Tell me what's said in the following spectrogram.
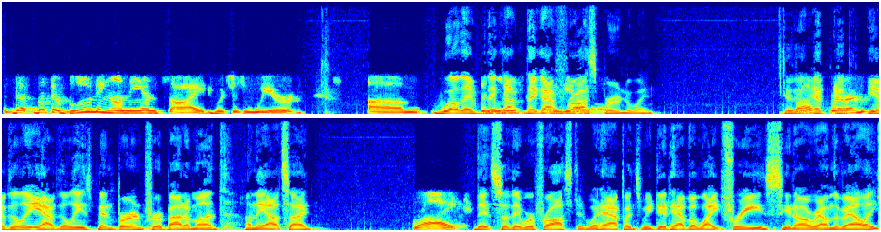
the, but they're blooming on the inside, which is weird. Um, Well, they've, they the got they got kind frost burned, Elaine. Yeah, the- have- have- burn? yeah, the yeah, the leaves been burned for about a month on the outside. Right. That so they were frosted. What happens? We did have a light freeze, you know, around the valley,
